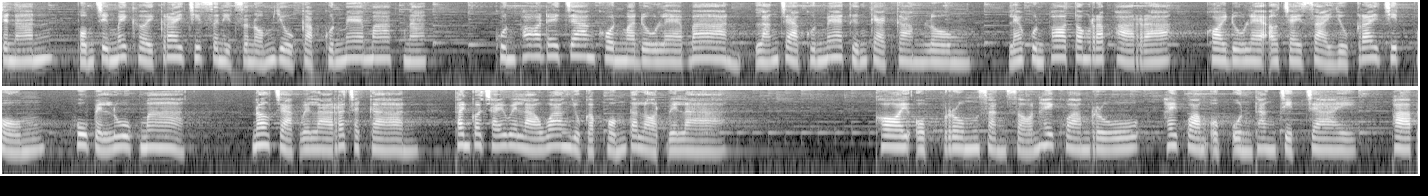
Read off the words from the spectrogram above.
ฉะนั้นผมจึงไม่เคยใกล้ชิดสนิทสนมอยู่กับคุณแม่มากนัก คุณพ่อได้จ้างคนมาดูแลบ้าน หลังจากคุณแม่ถึงแก่กรรมลง แล้วคุณพ่อต้องรับภาระ คอยดูแลเอาใจใส่อยู่ใกล้ชิดผม ผู้เป็นลูกมาก นอกจากเวลาราชการ ท่านก็ใช้เวลาว่างอยู่กับผมตลอดเวลา คอยอบรมสั่งสอนให้ความรู้ ให้ความอบอุ่นทางจิตใจ พาไป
